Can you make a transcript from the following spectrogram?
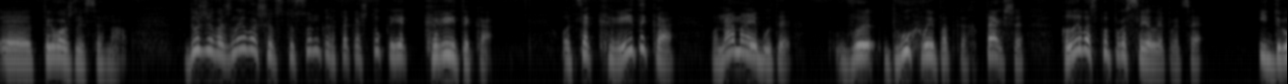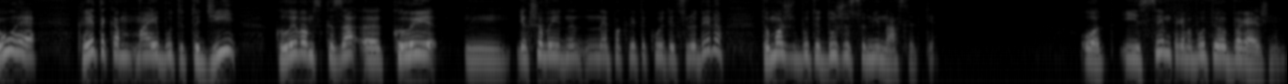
е, тривожний сигнал. Дуже важливо, що в стосунках така штука, як критика. Оця критика, вона має бути в двох випадках. Перше, коли вас попросили про це. І друге, критика має бути тоді, коли вам сказа... Е, коли, якщо ви не покритикуєте цю людину, то можуть бути дуже сумні наслідки. От, І з цим треба бути обережним.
